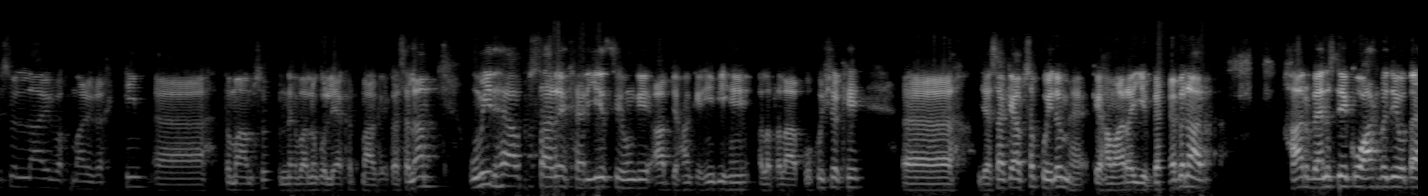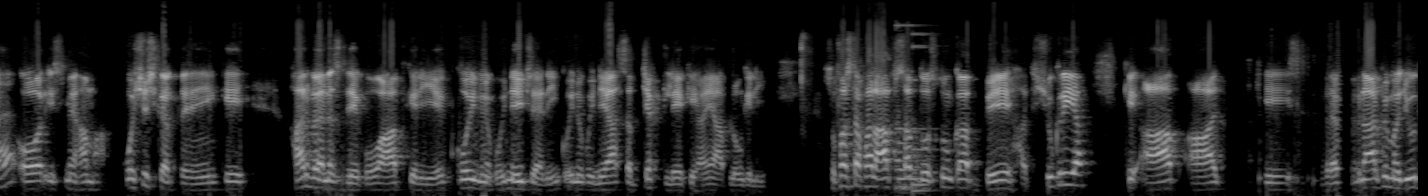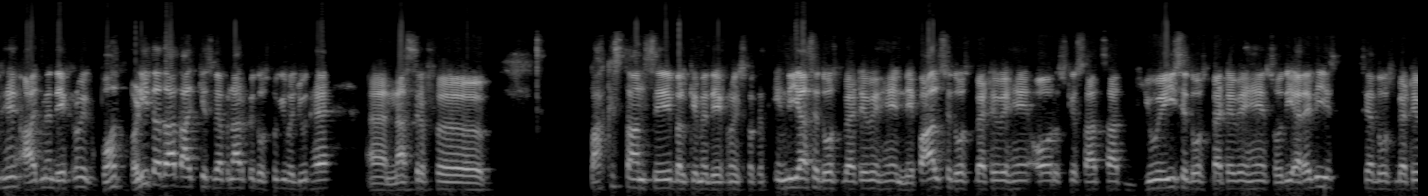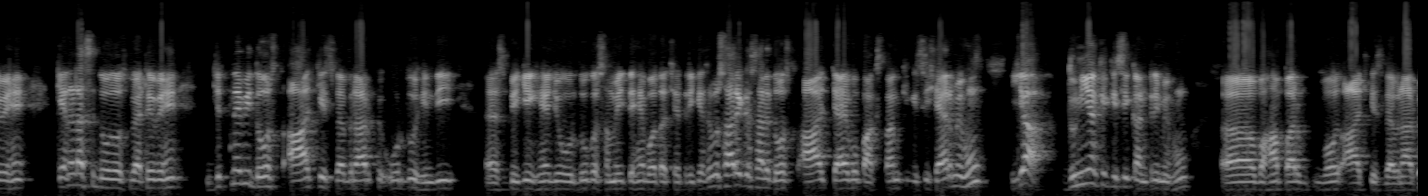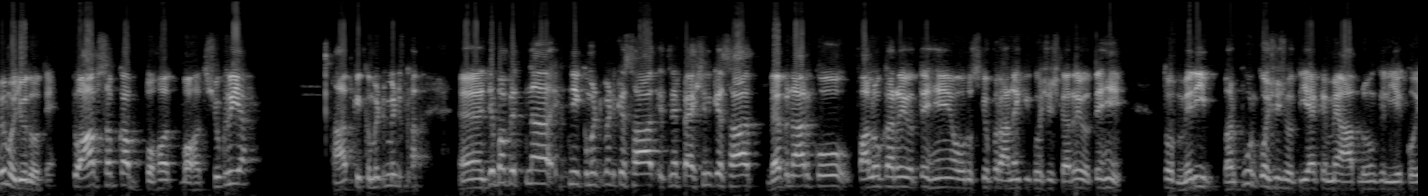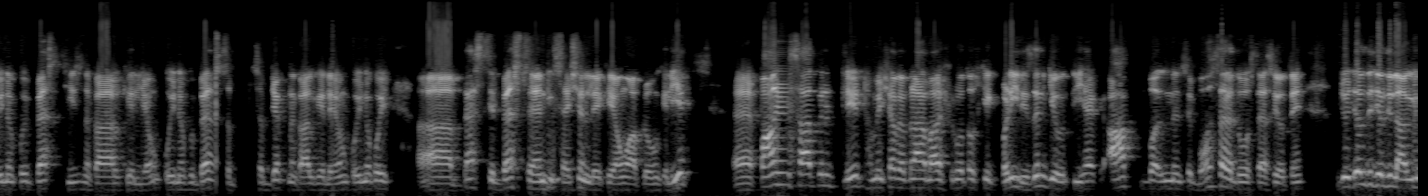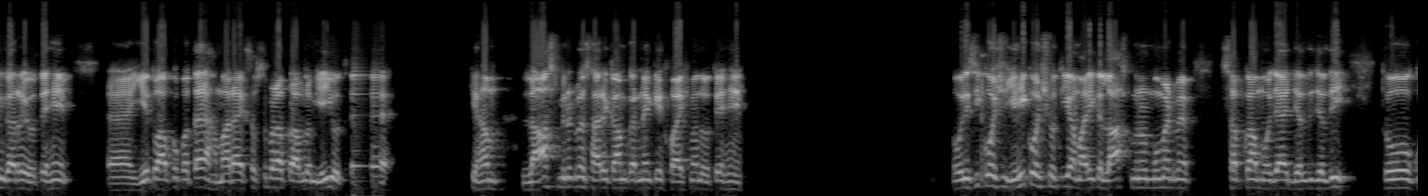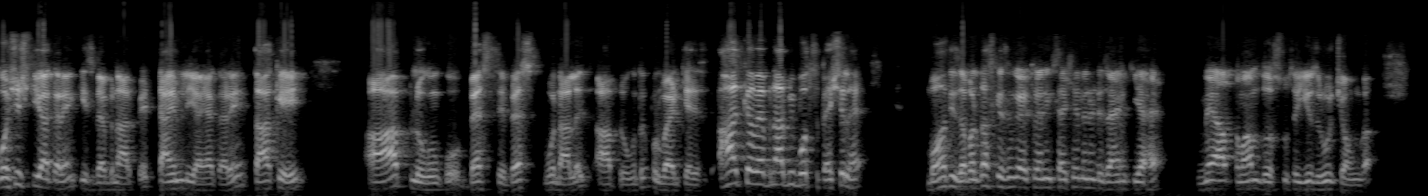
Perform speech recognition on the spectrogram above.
बिस्मिल्लाहिर्रहमानिर्रहीम। तमाम सुनने वालों को लियाकत मागे का सलाम। उम्मीद है आप सारे खैरियत से होंगे आप जहाँ कहीं भी हैं अल्लाह ताला आपको खुश रखे। जैसा कि आप सबको इलम है कि हमारा ये वेबिनार हर वेनसडे को आठ बजे होता है और इसमें हम कोशिश करते हैं कि हर वेनसडे को आपके लिए कोई ना कोई नई ट्रेनिंग कोई ना कोई नया सब्जेक्ट लेके आए आप लोगों के लिए। सो फ़र्स्ट ऑफ़ ऑल आप सब दोस्तों का बेहद शुक्रिया कि आप आज के इस वेबिनार पे मौजूद हैं। आज मैं देख रहा हूँ, एक बहुत बड़ी तादाद आज के इस वेबिनार पे दोस्तों की मौजूद है। न सिर्फ़ पाकिस्तान से, बल्कि मैं देख रहा हूँ इस वक्त इंडिया से दोस्त बैठे हुए हैं, नेपाल से दोस्त बैठे हुए हैं, और उसके साथ साथ यूएई से दोस्त बैठे हुए हैं, सऊदी अरेबिया से दोस्त बैठे हुए हैं, कनाडा से दो दोस्त बैठे हुए हैं। जितने भी दोस्त आज के इस वेबिनार पे उर्दू, हिंदी स्पीकिंग है, जो उर्दू को समझते हैं बहुत अच्छे तरीके से, वो सारे के सारे दोस्त आज, चाहे वो पाकिस्तान के किसी शहर में हूँ या दुनिया के किसी कंट्री में हूँ वहाँ पर वो आज के इस वेबिनार पे मौजूद होते हैं। तो आप सबका बहुत बहुत शुक्रिया आपकी कमिटमेंट का। जब आप इतना, इतनी कमिटमेंट के साथ, इतने पैशन के साथ वेबिनार को फॉलो कर रहे होते हैं और उसके ऊपर आने की कोशिश कर रहे होते हैं तो मेरी भरपूर कोशिश होती है कि मैं आप लोगों के लिए कोई ना कोई बेस्ट चीज़ निकाल के ले आऊँ, कोई ना कोई बेस्ट सब्जेक्ट निकाल के ले आऊँ, कोई ना कोई बेस्ट से बेस्ट ट्रेनिंग सेशन लेके आऊँ आप लोगों के लिए। पाँच सात मिनट लेट हमेशा वेबिनार हमारा शुरू होता है, उसकी एक बड़ी रीजन ये होती है कि आप में से बहुत सारे दोस्त ऐसे होते हैं जो जल्दी जल्दी लॉग इन कर रहे होते हैं। ये तो आपको पता है, हमारा एक सबसे बड़ा प्रॉब्लम यही होता है कि हम लास्ट मिनट में सारे काम करने के ख्वाहिशमंद होते हैं। और इसी कोशिश, यही कोशिश होती है हमारी कि लास्ट मिनट, मोमेंट में सब काम हो जाए जल्दी जल्दी। तो कोशिश किया करें कि इस वेबिनार पे टाइमली आया करें ताकि आप लोगों को बेस्ट से बेस्ट वो नॉलेज आप लोगों तक तो प्रोवाइड किया जा सके। आज का वेबिनार भी बहुत स्पेशल है। बहुत ही ज़बरदस्त किस्म का एक ट्रेनिंग सेशन मैंने डिज़ाइन किया है। मैं आप तमाम दोस्तों से ये ज़रूर चाहूँगा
